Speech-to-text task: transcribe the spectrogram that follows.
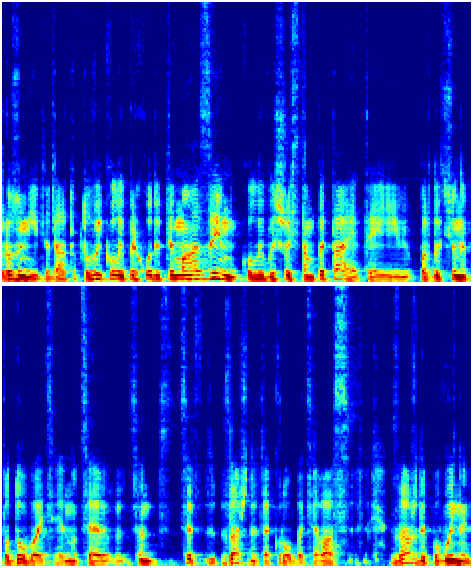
розумієте, да? тобто ви, коли приходите в магазин, коли ви щось там питаєте і продавцю не подобається, ну це, це, це завжди так робиться. Вас завжди повинні,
